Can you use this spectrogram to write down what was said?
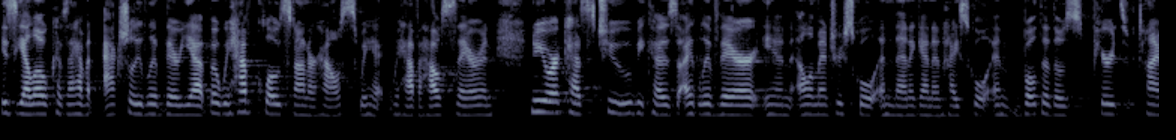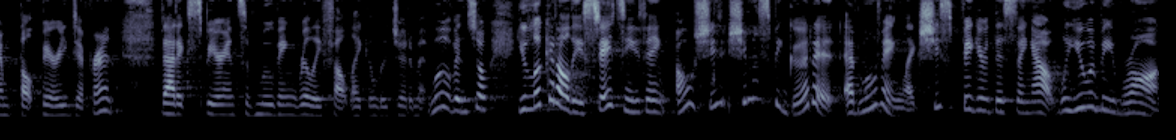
is yellow because I haven't actually lived there yet, but we have closed on our house. We, ha- we have a house there, and New York has two because I lived there in elementary school and then again in high school, and both of those periods of time felt very different that experience of moving really felt like a legitimate move. And so you look at all these states and you think, oh, she, she must be good at, at moving. Like she's figured this thing out. Well, you would be wrong.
